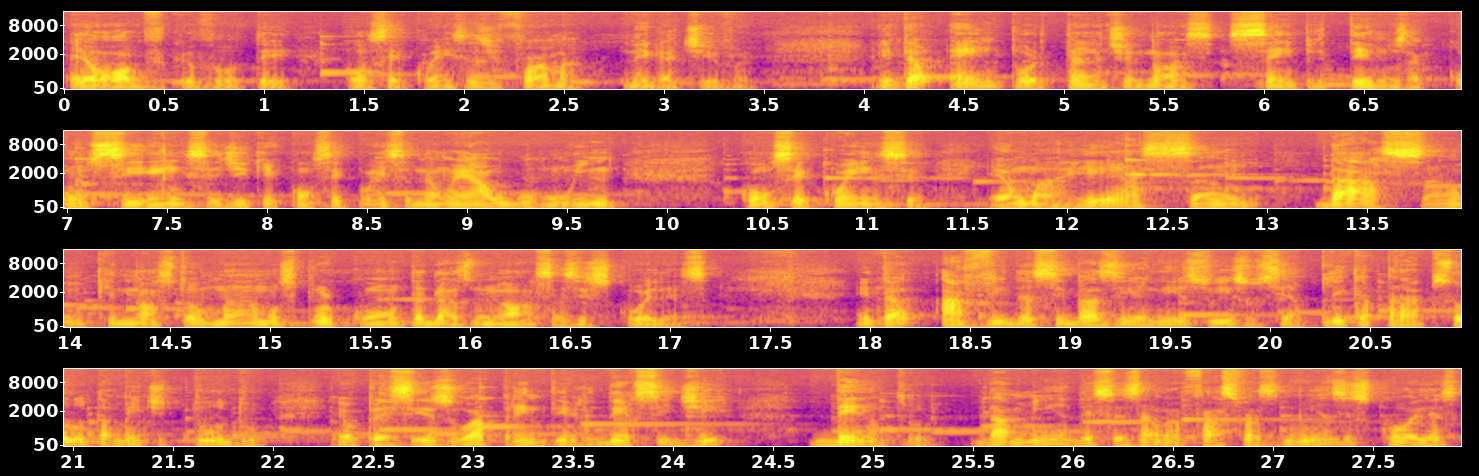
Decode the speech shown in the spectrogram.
é óbvio que eu vou ter consequências de forma negativa. Então é importante nós sempre termos a consciência de que consequência não é algo ruim. Consequência é uma reação da ação que nós tomamos por conta das nossas escolhas. Então, a vida se baseia nisso e isso se aplica para absolutamente tudo. Eu preciso aprender a decidir dentro da minha decisão. Eu faço as minhas escolhas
